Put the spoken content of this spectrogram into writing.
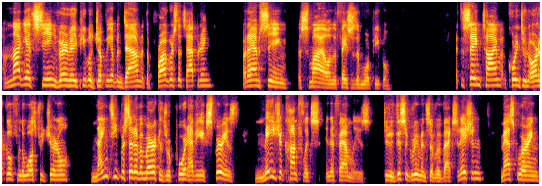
I'm not yet seeing very many people jumping up and down at the progress that's happening, but I am seeing a smile on the faces of more people. At the same time, according to an article from the Wall Street Journal, 19% of Americans report having experienced major conflicts in their families due to disagreements over vaccination, mask wearing,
